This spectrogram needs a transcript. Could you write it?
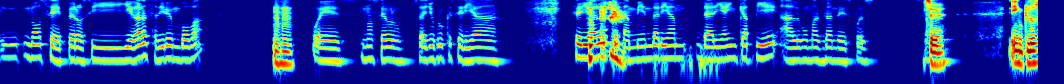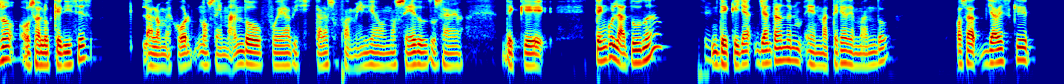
no sé, pero si llegara a salir en Boba, pues no sé, bro. O sea, yo creo que sería, sería algo que también daría, daría hincapié a algo más grande después. O Sí. Incluso, o sea, lo que dices, a lo mejor, no sé, Mando fue a visitar a su familia o no sé, dude, o sea, de que tengo la duda sí, de que ya, ya entrando en, en materia de Mando, o sea, ya ves que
